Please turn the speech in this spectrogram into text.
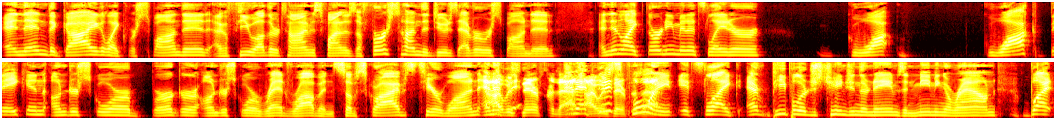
And then the guy like responded a few other times. Finally, it was the first time the dude has ever responded. And then like 30 minutes later, guac, guac bacon underscore burger underscore red robin subscribes tier one. And I was there for that. And at I was this point, it's like ev- people are just changing their names and memeing around. But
